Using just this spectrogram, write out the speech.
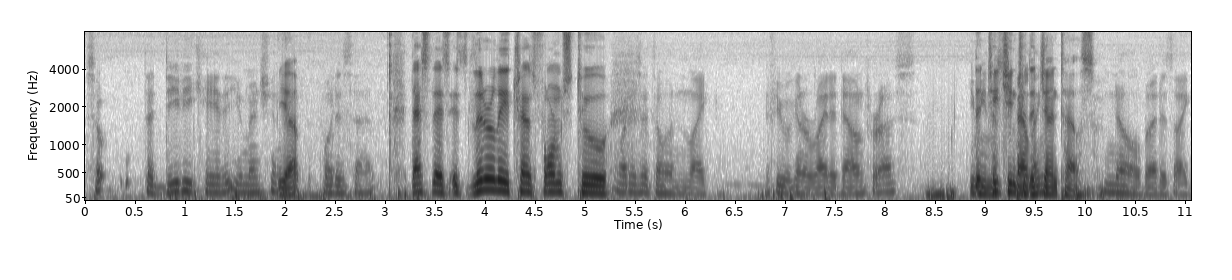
So, the Didache that you mentioned? Yep. What is that? That's this. It's literally transforms to What is it though? And like, if you were going to write it down for us? You the mean teaching to the? Gentiles. No, but it's like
